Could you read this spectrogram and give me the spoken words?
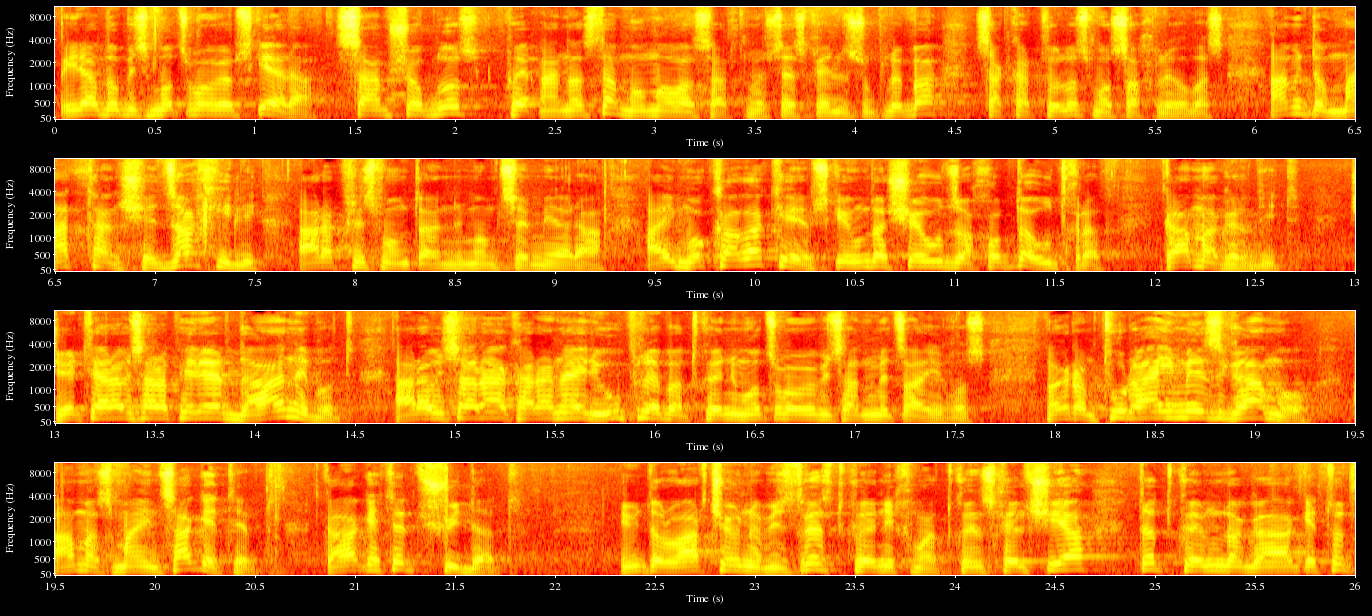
პირადობის მოწმობებს კი არა, სამშობლოს, ქვეყანას და მომავალს ართმევს ეს ხელისუფლება საქართველოს მოსახლეობას. ამიტომ მათთან შეძახილი არაფრის მომტანი მომცემი არა. აი მოქალაქეებს კი უნდა შეუძახოთ და უთხრათ, გამაგრდით. ჯერთ არავის არაფერი არ დაანებოთ, არავის არ აქვს არანაირი უფლება თქვენი მოწმობების ადმე წაიღოს. მაგრამ თუ რაიმეს გამო ამას მაინც აკეთებთ, გააკეთეთ შვიდად. იმიტომ რომ არჩევნების დღეს თქვენი ხმა თქვენს ხელშია და თქვენ უნდა გააკეთოთ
